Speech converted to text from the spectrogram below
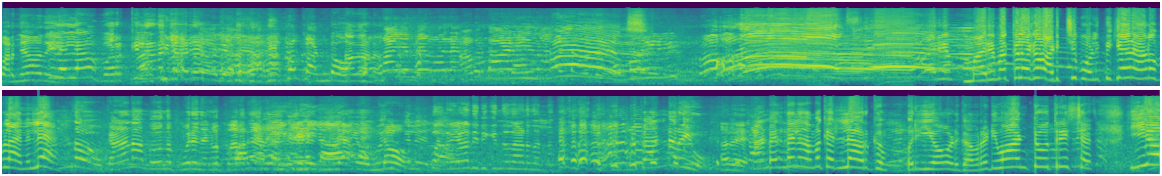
പറഞ്ഞാ മതി. ഇപ്പൊ കണ്ടോ? മരുമക്കളെയൊക്കെ അടിച്ചു പൊളിപ്പിക്കാനാണോ പ്ലാൻ അല്ലേ? കാണാൻ പോകുന്ന പൂരം ഞങ്ങൾ ഉണ്ടോ? പറയാതിരിക്കുന്നതാണ് നല്ലത്. കണ്ടറിയൂ. അപ്പൊ എന്തായാലും നമുക്ക് എല്ലാവർക്കും ഒരു യോ എടുക്കാം റെഡി വൺ ടു ത്രീ യോ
